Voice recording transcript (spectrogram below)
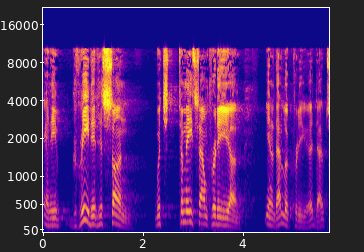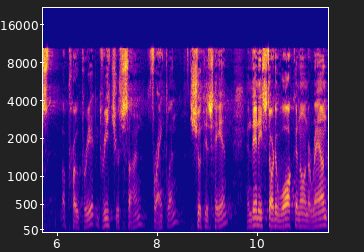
and he greeted his son, which to me sound pretty, um, you know, that looked pretty good. That's appropriate. Greet your son, Franklin. Shook his hand. And then he started walking on around.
